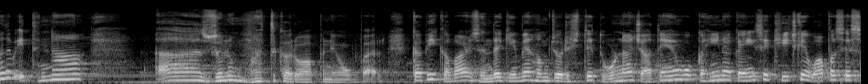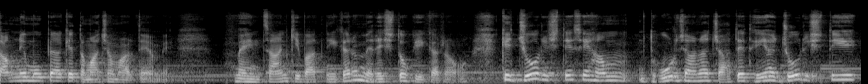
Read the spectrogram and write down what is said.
मतलब इतना जुल्म मत करो अपने ऊपर। कभी कभार ज़िंदगी में हम जो रिश्ते तोड़ना चाहते हैं, वो कहीं ना कहीं से खींच के वापस से सामने मुँह पे आके तमाचा मारते हैं हमें। मैं इंसान की बात नहीं कर रहा मैं रिश्तों की कर रहा हूँ। कि जो रिश्ते से हम दूर जाना चाहते थे या जो रिश्ते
